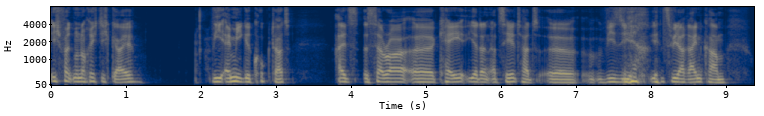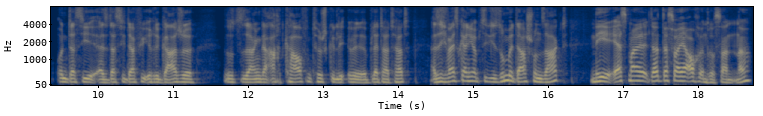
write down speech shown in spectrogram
Ich fand nur noch richtig geil, wie Emmy geguckt hat, als Sarah äh, Kay ihr dann erzählt hat, äh, wie sie Ja. jetzt wieder reinkam und dass sie, also dass sie dafür ihre Gage sozusagen da 8K auf den Tisch geblättert hat. Also ich weiß gar nicht, ob sie die Summe da schon sagt. Nee, erstmal, da, das war ja auch interessant, ne?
